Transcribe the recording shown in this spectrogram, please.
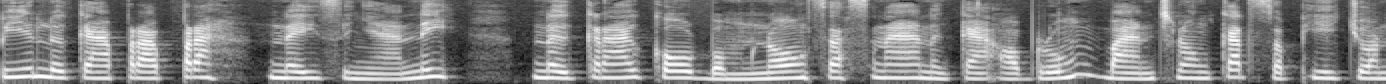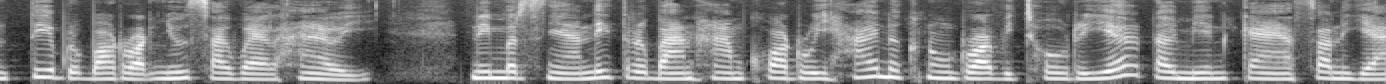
ពានលើការប្រើប្រាស់នៃសញ្ញានេះ នៅក្រៅគោលបំណងសាសនានិងការអប់រំបានឆ្លងកាត់សភាជាន់ទាបរបស់រដ្ឋ New South Wales ហើយនិមិត្តសញ្ញានេះត្រូវបានហាមឃាត់រួចហើយនៅក្នុងរដ្ឋ Victoria ដោយមានការសន្យា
